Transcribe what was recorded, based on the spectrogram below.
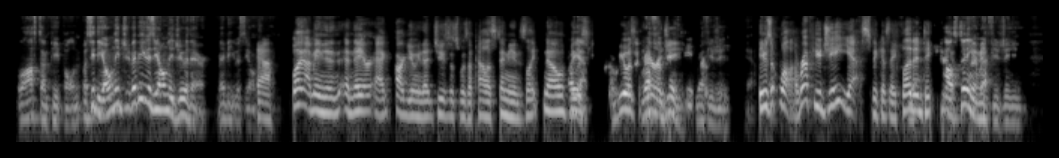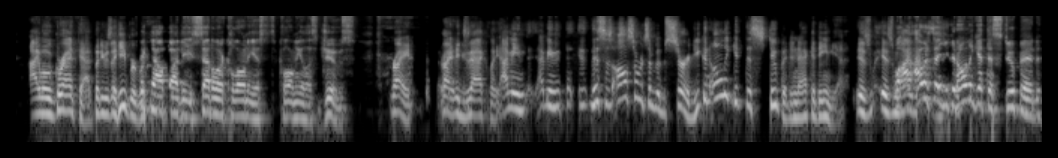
lost on people. Was he the only Jew? Maybe he was the only Jew there. Maybe he was the only. Yeah. Well, I mean, and, and they are ag- arguing that Jesus was a Palestinian. It's like no, oh, he Oh, yeah. was he was Arab refugee. Hebrew. Refugee. Yeah. He was well a refugee, yes, because they fled Yeah. into. Palestinian mean, refugee, I will grant that, but he was a Hebrew. picked out by the settler colonialist colonialist Jews. Right, right, exactly. I mean, I mean, this is all sorts of absurd. You can only get this stupid in academia. Is is Well, I, I would say you can only get this stupid.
